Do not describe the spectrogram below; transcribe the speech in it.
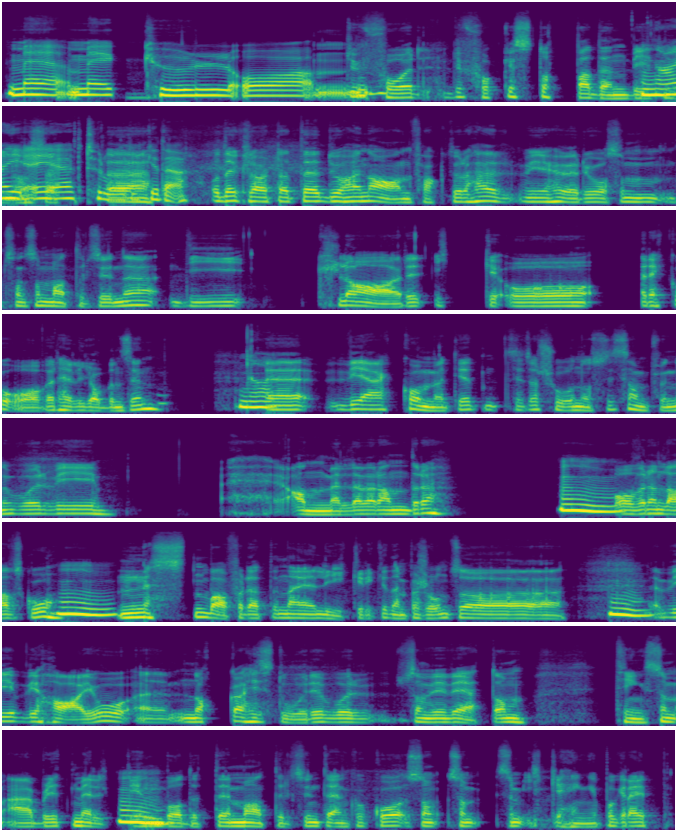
med, med kull og Du får, du får ikke stoppa den biten Nei, uansett. jeg tror Eh, ikke det. Og det er klart at eh, du har en annen faktor her. Vi hører jo også sånn som Mattilsynet, de klarer ikke å rekke over hele jobben sin. Ja. Eh, vi er kommet i en situasjon også i samfunnet hvor vi eh, anmelder hverandre Mm. over en lav sko. Mm. Nesten bare fordi at nei, jeg liker ikke den personen, så Mm. vi, vi har jo eh, nok av historier hvor, som vi vet om, ting som er blitt meldt inn Mm. både til Mattilsynet, til NKK, som, som, som ikke henger på greip.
